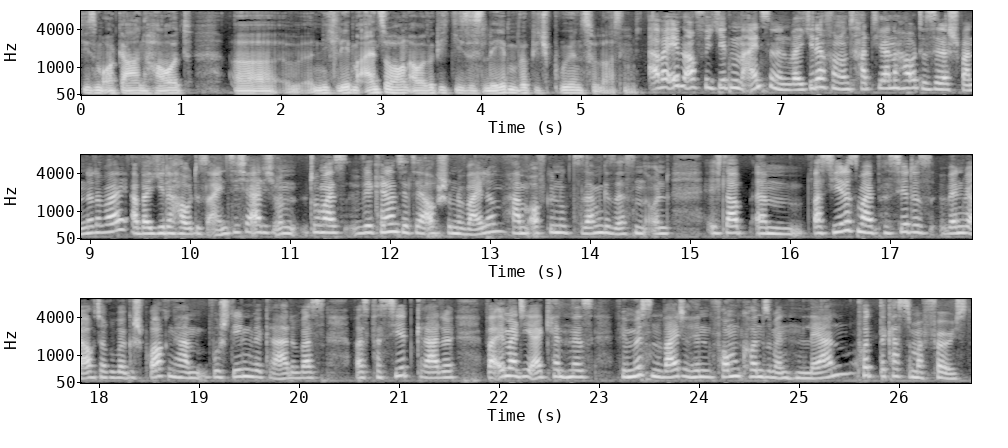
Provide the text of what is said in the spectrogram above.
diesem Organ Haut äh, nicht Leben einzuhauen, aber wirklich dieses Leben wirklich sprühen zu lassen. Aber eben auch für jeden Einzelnen, weil jeder von uns hat ja eine Haut, das ist ja das Spannende dabei, aber jede Haut ist einzigartig und Thomas, wir kennen uns jetzt ja auch schon eine Weile, haben oft genug zusammengesessen und ich glaube, ähm, was jedes Mal passiert ist, wenn wir auch darüber gesprochen haben, wo stehen wir gerade, was, was passiert gerade, war immer die Erkenntnis, wir müssen weiterhin vom Konsumenten lernen. Put the customer first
